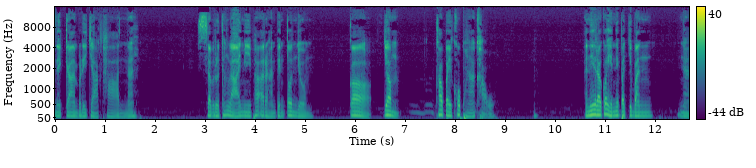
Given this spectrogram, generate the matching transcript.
ในการบริจาคทานนะสับรุษทั้งหลายมีพระอรหันต์เป็นต้นโยม ก็ย่อมเข้าไปคบหาเขา อันนี้เราก็เห็นในปัจจุบันนะ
